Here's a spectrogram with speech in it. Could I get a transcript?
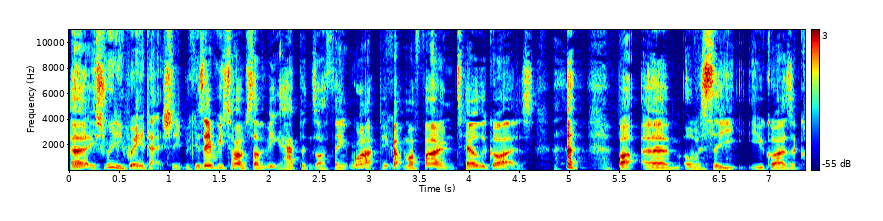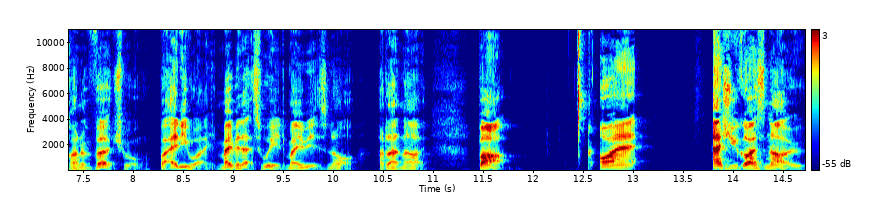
uh, it's really weird actually because every time something happens, I think, right, pick up my phone, tell the guys. but um, obviously, you guys are kind of virtual. But anyway, maybe that's weird, maybe it's not. I don't know. But I, as you guys know,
